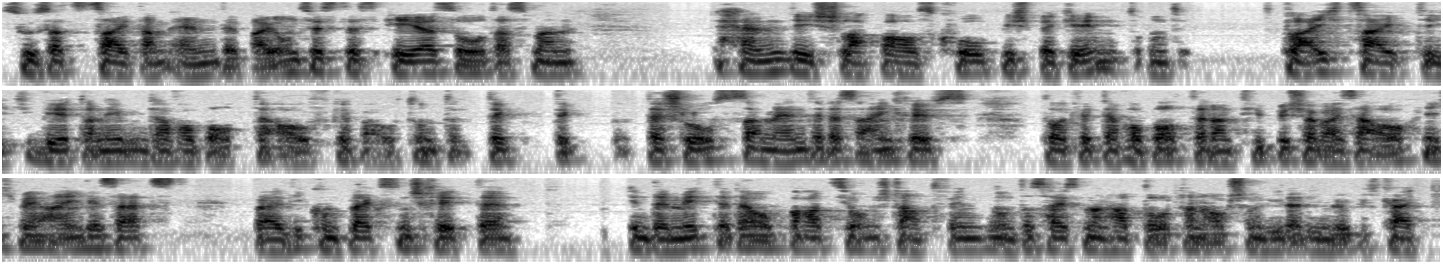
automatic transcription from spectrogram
Zusatzzeit am Ende. Bei uns ist es eher so, dass man händisch laparoskopisch beginnt und gleichzeitig wird dann eben der Roboter aufgebaut. Und der, der, der, Schluss am Ende des Eingriffs, dort wird der Roboter dann typischerweise auch nicht mehr eingesetzt, weil die komplexen Schritte in der Mitte der Operation stattfinden. Und das heißt, man hat dort dann auch schon wieder die Möglichkeit,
